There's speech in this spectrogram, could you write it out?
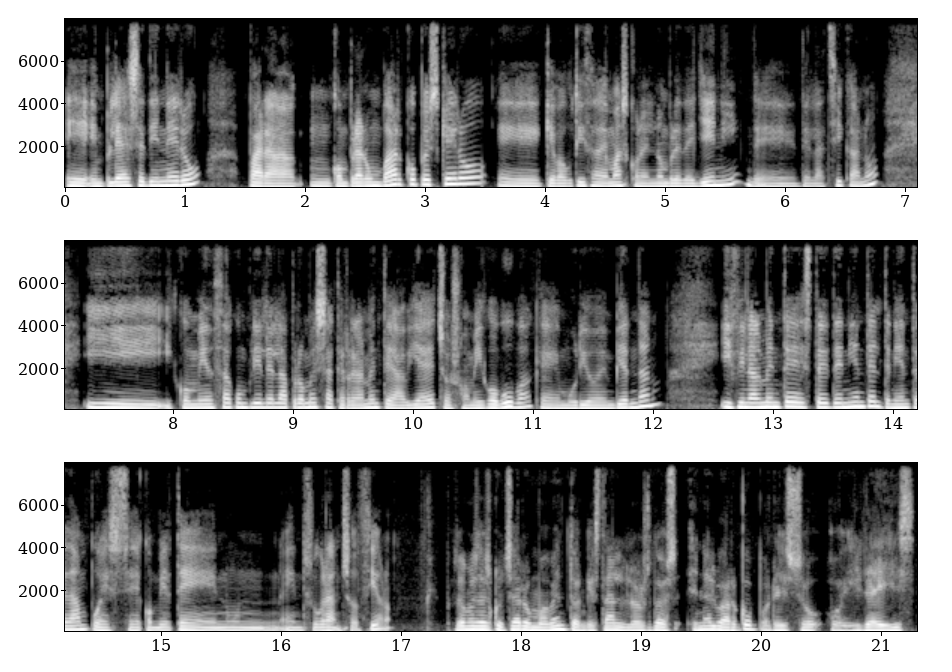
eh, emplea ese dinero para mm, comprar un barco pesquero eh, que bautiza además con el nombre de Jenny, de, de la chica, ¿no? Y, y comienza a cumplirle la promesa que realmente había hecho su amigo Buba, que murió en Vietnam y finalmente este teniente, el teniente Dan, pues se convierte en, un, en su gran socio. Pues vamos a escuchar un momento en que están los dos en el barco, por eso oiréis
